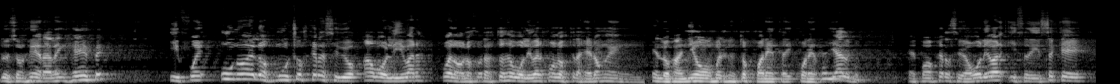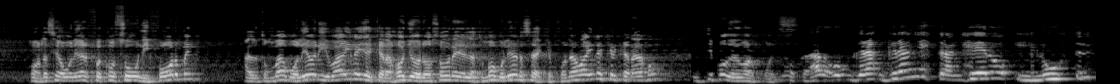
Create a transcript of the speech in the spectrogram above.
lo general en jefe, y fue uno de los muchos que recibió a Bolívar. Bueno, los restos de Bolívar cuando los trajeron en, en los años 1940 y, 40 y algo. El que recibió a Bolívar y se dice que cuando recibió a Bolívar fue con su uniforme a la tumba de Bolívar y vaina y el carajo lloró sobre la tumba de Bolívar. O sea, que fue una vaina que el carajo, un tipo de honor, pues. No, claro, un gran, gran extranjero ilustre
